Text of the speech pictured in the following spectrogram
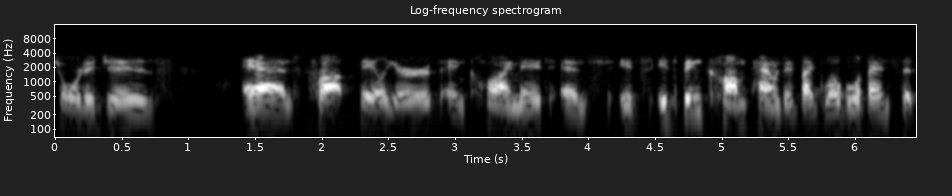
shortages and crop failures and climate and it's it's been compounded by global events that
